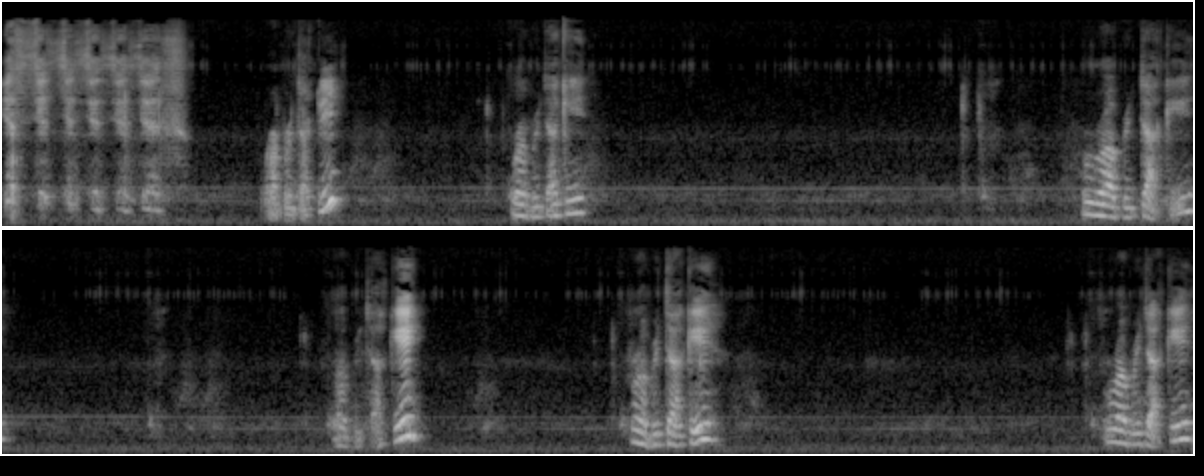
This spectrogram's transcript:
Yes, yes, yes, yes, yes, yes. Rubber ducky. Rubber ducky. Rubber ducky. Rubber ducky. Rubber ducky. rubber ducky.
